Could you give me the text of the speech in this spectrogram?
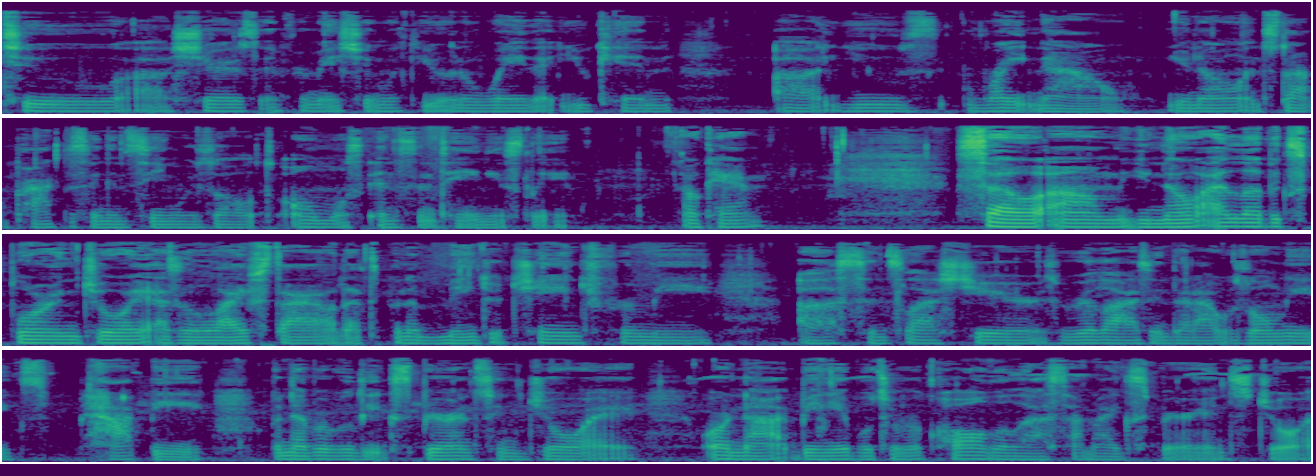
to uh, share this information with you in a way that you can uh, use right now, you know, and start practicing and seeing results almost instantaneously. Okay? So, um, you know, I love exploring joy as a lifestyle. That's been a major change for me uh, since last year, is realizing that I was only ex- happy but never really experiencing joy or not being able to recall the last time I experienced joy.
